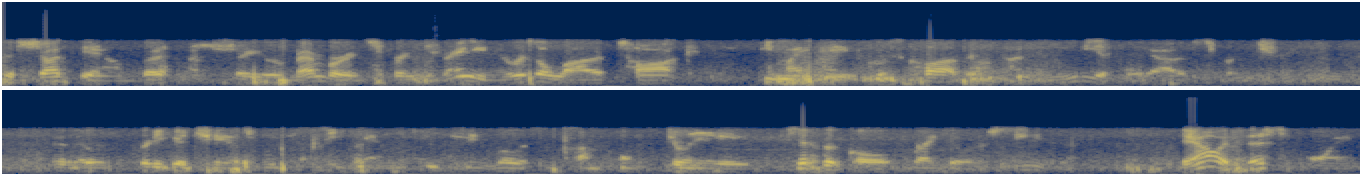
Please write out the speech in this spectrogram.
the shutdown. But I'm sure you remember in spring training, there was a lot of talk he might leave his club and not immediately out of spring training. And there was a pretty good chance we'd see him in St. Louis at some point during a typical regular season. Now, at this point,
